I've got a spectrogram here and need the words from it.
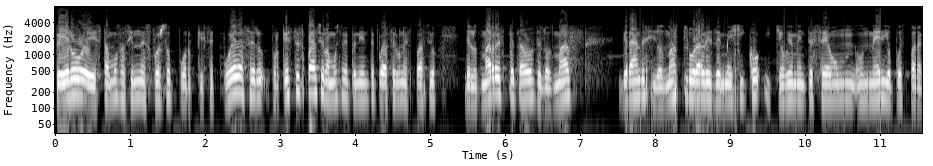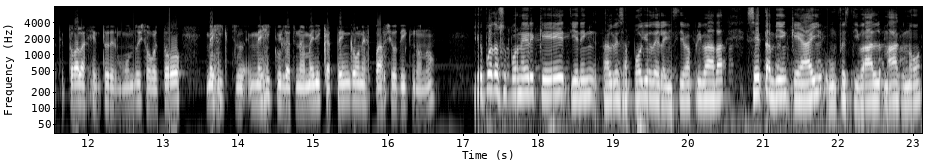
pero eh, estamos haciendo un esfuerzo porque se pueda hacer, porque este espacio, la muestra independiente, pueda ser un espacio de los más respetados, de los más grandes y los más plurales de México y que obviamente sea un, un medio pues para que toda la gente del mundo y sobre todo México, México y Latinoamérica tenga un espacio digno, ¿no? Yo puedo suponer que tienen tal vez apoyo de la iniciativa privada. Sé también que hay un festival magno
